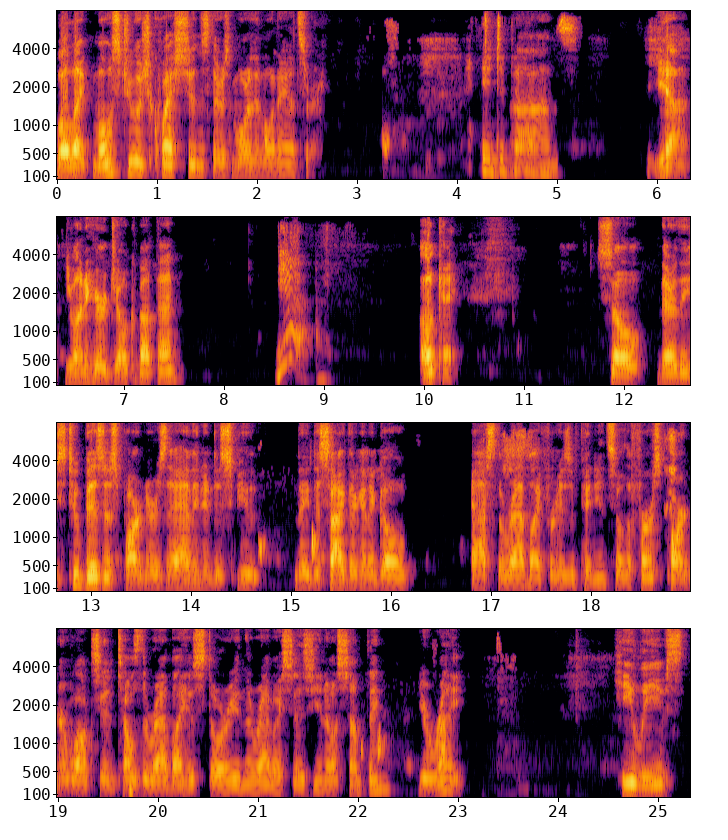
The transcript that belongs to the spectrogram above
Well, like most Jewish questions, there's more than one answer. It depends. Um, yeah. You want to hear a joke about that? Yeah. Okay. So there are these two business partners. They're having a dispute. They decide they're going to go ask the rabbi for his opinion. So the first partner walks in, tells the rabbi his story, and the rabbi says, You know something? You're right. He leaves.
